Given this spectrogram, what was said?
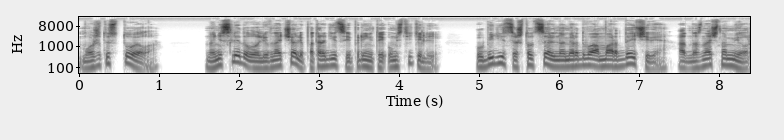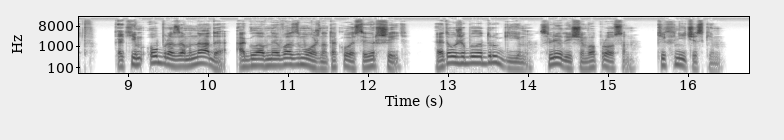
Может и стоило. Но не следовало ли вначале, по традиции принятой у Мстителей, убедиться, что цель номер два Мардечеви однозначно мертв? Каким образом надо, а главное возможно такое совершить? Это уже было другим, следующим вопросом, техническим.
